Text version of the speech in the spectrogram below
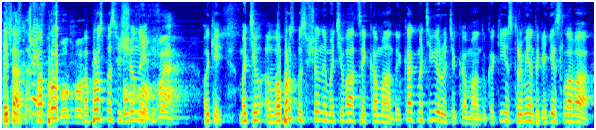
Итак, получается- вопрос, Букву- вопрос посвященный... Букву В. Окей. Мотив- Вопрос, посвященный мотивации команды. Как мотивируете команду? Какие инструменты, какие слова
